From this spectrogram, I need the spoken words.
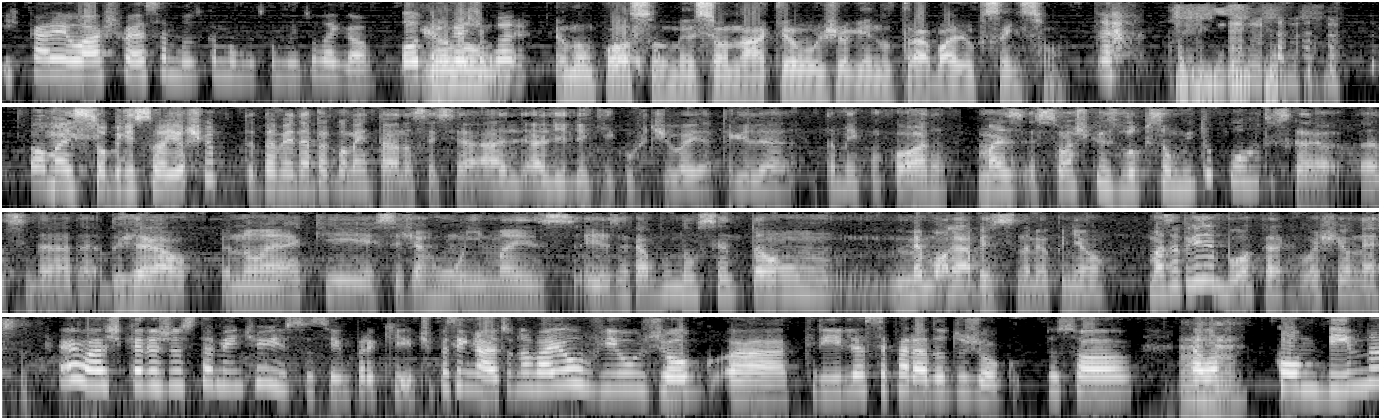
e, cara, eu acho essa música uma música muito legal. Outro Eu eu não posso mencionar que eu joguei no trabalho sem som. Bom, mas sobre isso aí, eu acho que também dá pra comentar. Não sei se a, a Lilian que curtiu aí a trilha também concorda. Mas eu só acho que os loops são muito curtos, cara, assim, da, da- do geral. Não é que seja ruim, mas eles acabam não sendo tão memoráveis, assim, na minha opinião. Mas a trilha é boa, cara. Eu achei honesta. Eu acho que era justamente isso, assim, pra que, tipo assim, ah, tu não vai ouvir o jogo, a trilha separada do jogo. Tu só, ela Uhum. combina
